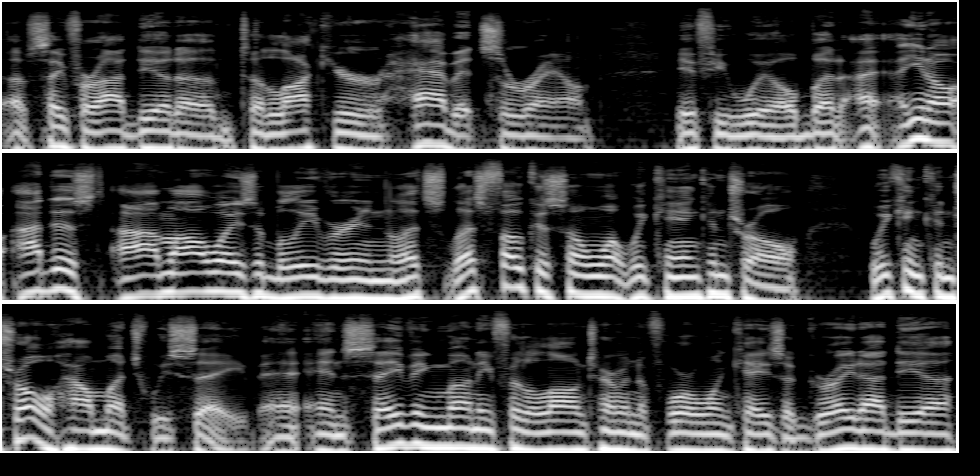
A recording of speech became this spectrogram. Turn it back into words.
a safer idea to to lock your habits around if you will. But I, you know, I just I'm always a believer in let's let's focus on what we can control. We can control how much we save, and, and saving money for the long term in the 401k is a great idea.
